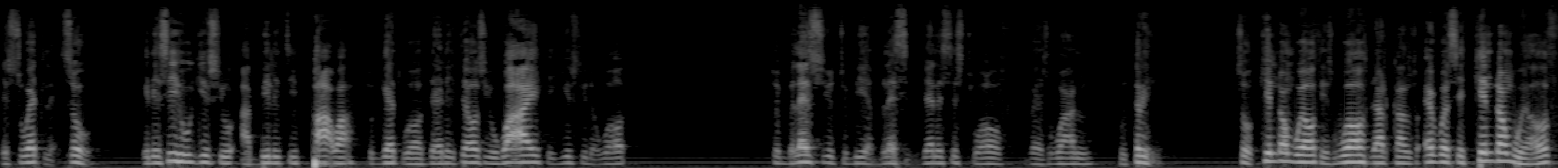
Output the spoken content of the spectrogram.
It's sweatless. So, it is He who gives you ability, power to get wealth. Then He tells you why He gives you the wealth to bless you to be a blessing. Genesis 12, verse 1 to 3. So, kingdom wealth is wealth that comes. Everybody say, kingdom wealth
